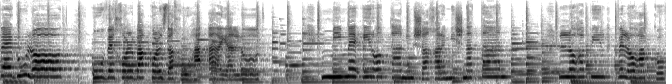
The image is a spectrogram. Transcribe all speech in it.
וגולות, ובכל בקול זכו האיילות. מי מאיר אותן עם שחר משנתן? לא הפיל ולא הקוף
